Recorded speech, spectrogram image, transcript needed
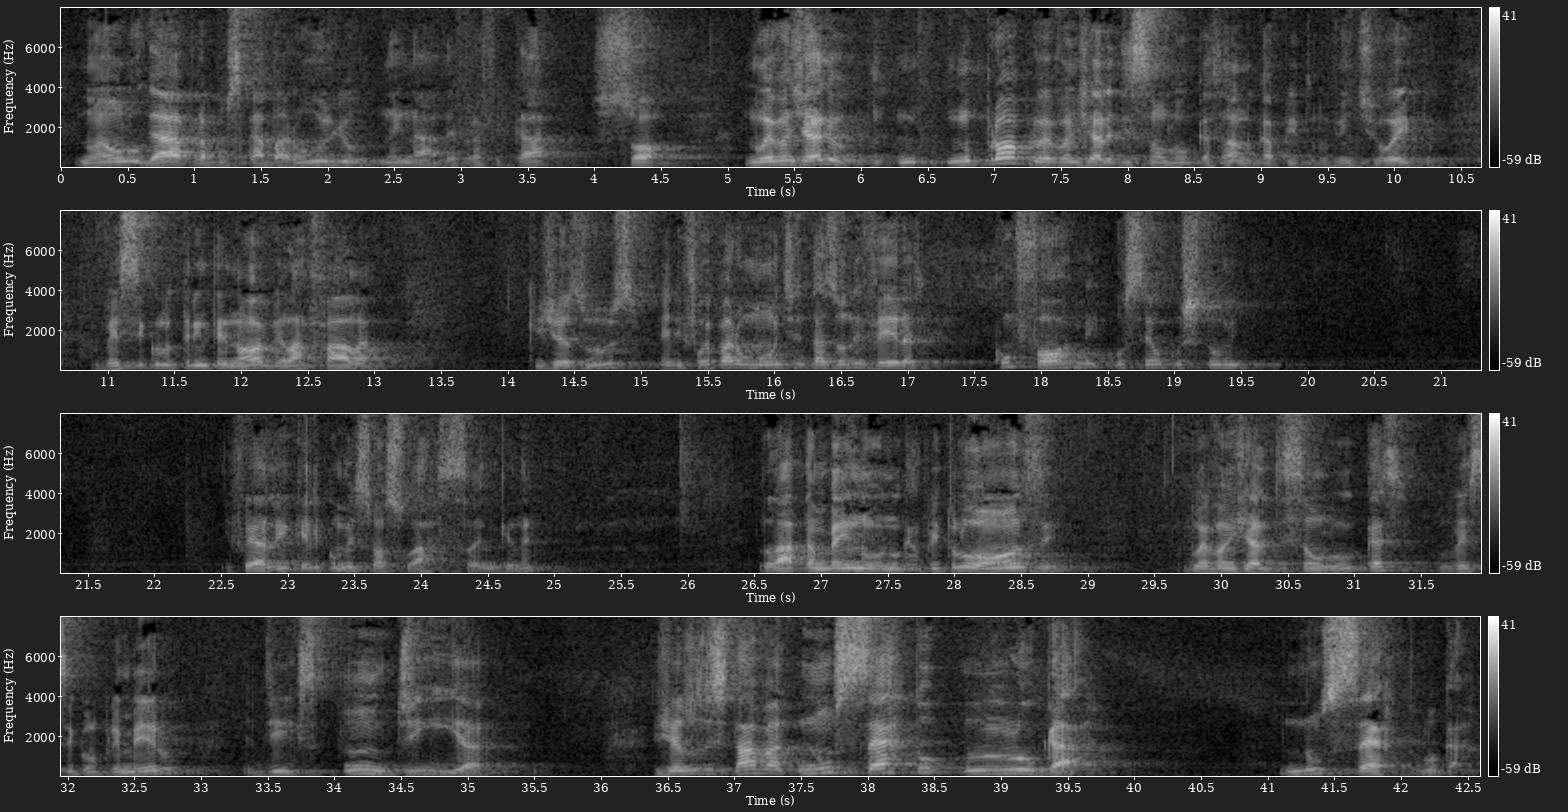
Não é um lugar para buscar barulho, nem nada, é para ficar só. No Evangelho, no próprio Evangelho de São Lucas, lá no capítulo 28, versículo 39, lá fala que Jesus ele foi para o Monte das Oliveiras conforme o seu costume. E foi ali que ele começou a suar sangue, né? Lá também no, no capítulo 11 do Evangelho de São Lucas, o versículo 1 diz: Um dia Jesus estava num certo lugar. Num certo lugar.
